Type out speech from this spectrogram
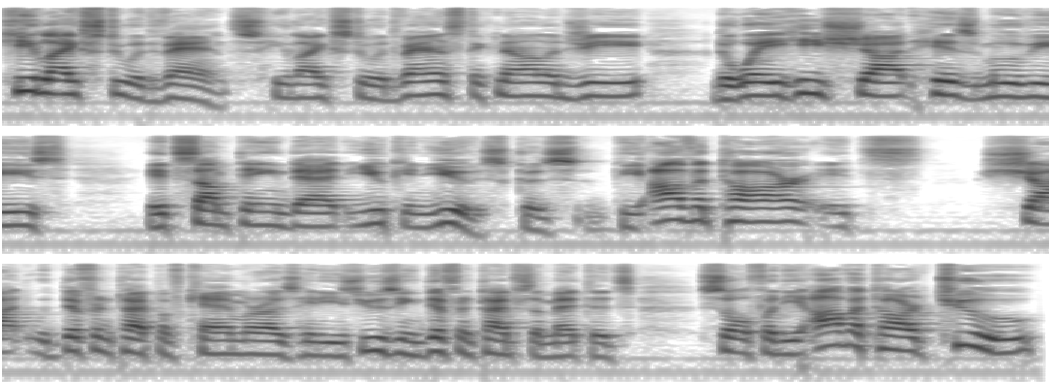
he likes to advance. He likes to advance technology. The way he shot his movies, it's something that you can use because the Avatar, it's shot with different type of cameras and he's using different types of methods. So for the Avatar 2,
